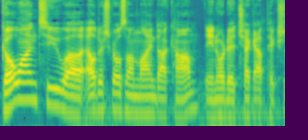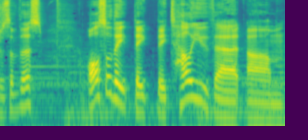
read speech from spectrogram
go on to uh, ElderScrollsOnline.com in order to check out pictures of this. Also, they they they tell you that um,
